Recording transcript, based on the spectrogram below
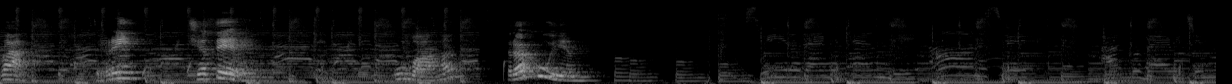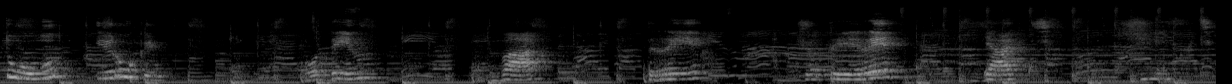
два, три, чотири. Увага. Рахуємо. Тулуб і руки. Один, два, три, чотири, п'ять, шість,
